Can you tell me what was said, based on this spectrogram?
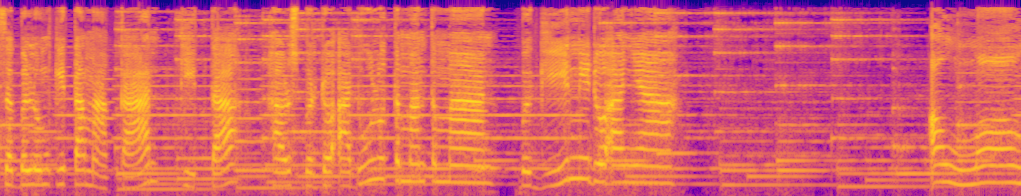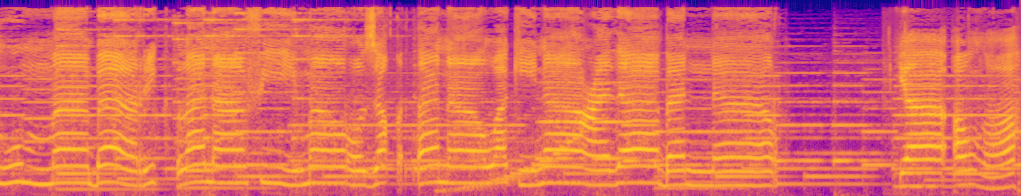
sebelum kita makan, kita harus berdoa dulu teman-teman. Begini doanya. Allahumma barik lana fima razaqtana wa qina adzabannar. Ya Allah,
